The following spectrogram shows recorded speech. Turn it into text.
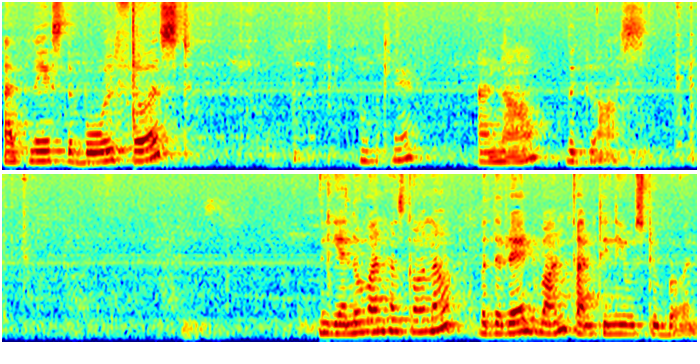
I'll place the bowl first. Okay, and now the glass. The yellow one has gone out, but the red one continues to burn.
